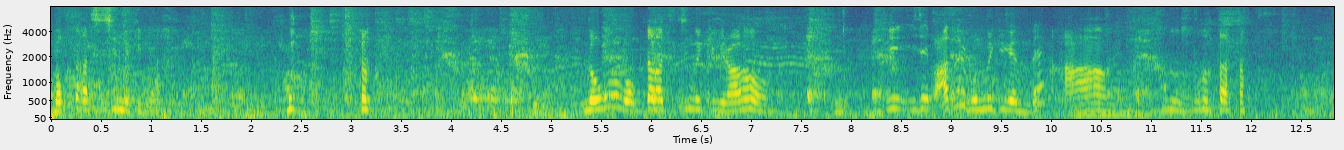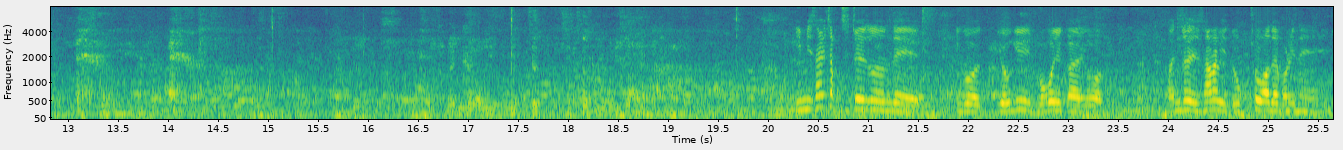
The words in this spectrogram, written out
먹다가 지친 느낌이야. 너무 먹다가 지친 느낌이라서 이, 이제 맛을 못 느끼겠는데? 아. 거. 이미 살짝 지쳐 있었는데 이거 여기 먹으니까 이거 완전히 사람이 녹초가 돼 버리네.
